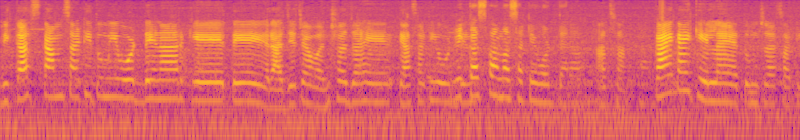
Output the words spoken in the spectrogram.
विकास कामसाठी तुम्ही वोट देणार की ते राजेच्या वंशज आहे? त्यासाठी वोट देणार? विकास कामासाठी वोट देणार. अच्छा. काय काय केलं आहे तुमच्यासाठी?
